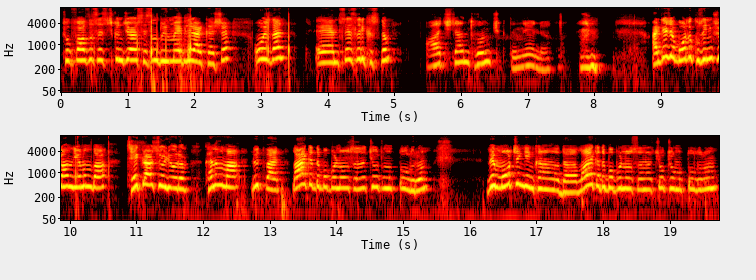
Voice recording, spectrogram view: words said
çok fazla ses çıkınca sesim duyulmayabilir arkadaşlar. O yüzden e, sesleri kıstım. Ağaçtan tohum çıktı. Ne alaka? Arkadaşlar bu arada kuzenim şu an yanımda. Tekrar söylüyorum. Kanalıma lütfen like atıp abone olursanız çok çok mutlu olurum. Ve Morting'in kanalına da like atıp abone olursanız çok çok mutlu olurum.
